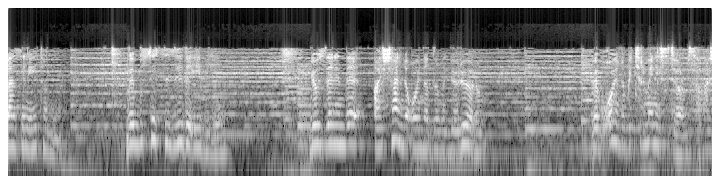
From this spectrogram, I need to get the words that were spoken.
Ben seni iyi tanıyorum. Ve bu sessizliği de iyi biliyorum. Gözlerinde Ayşen'le oynadığını görüyorum. Ve bu oyunu bitirmeni istiyorum Savaş.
